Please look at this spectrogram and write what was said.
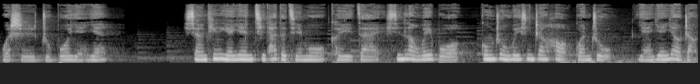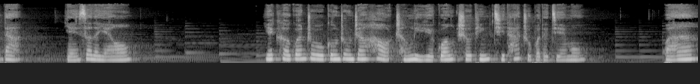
我是主播妍妍。想听妍妍其他的节目，可以在新浪微博公众微信账号关注。妍妍要长大，颜色的颜哦。也可关注公众账号“城里月光”，收听其他主播的节目。晚安，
